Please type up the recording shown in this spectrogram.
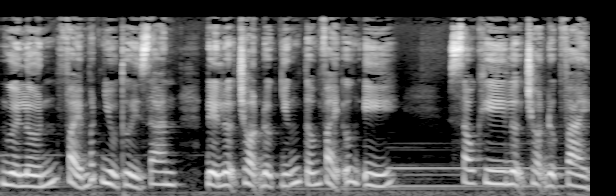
Người lớn phải mất nhiều thời gian để lựa chọn được những tấm vải ưng ý. Sau khi lựa chọn được vải,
